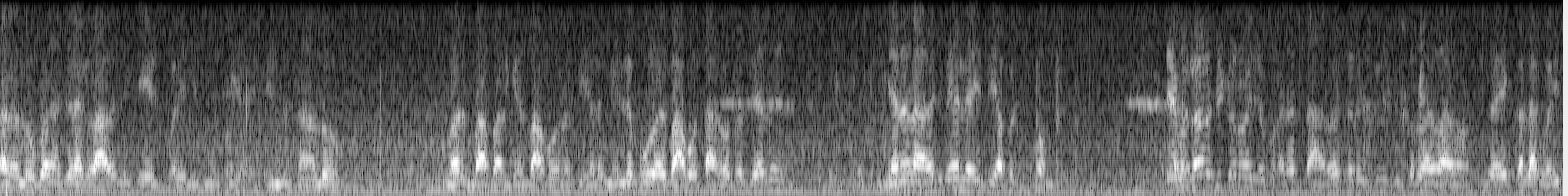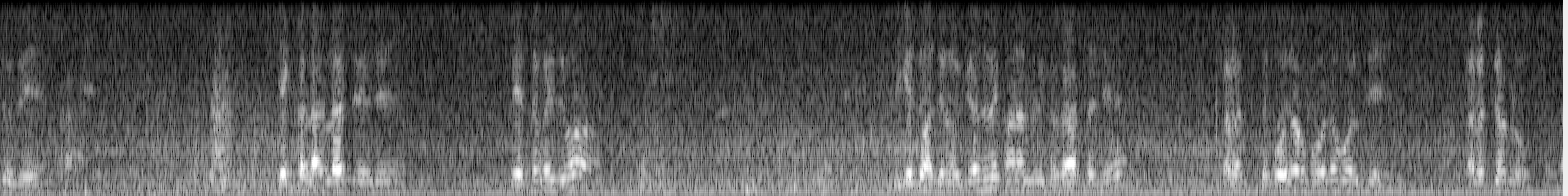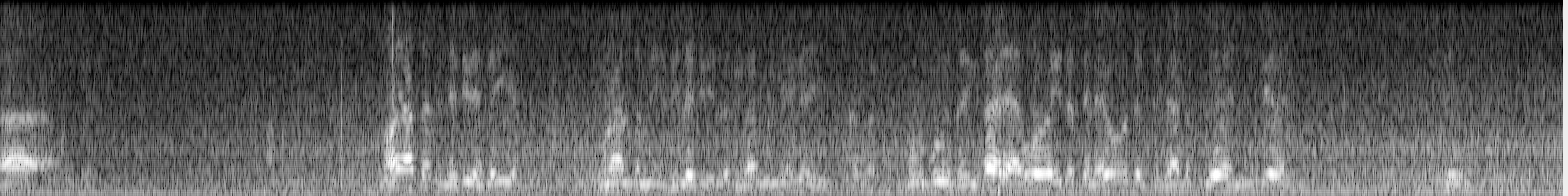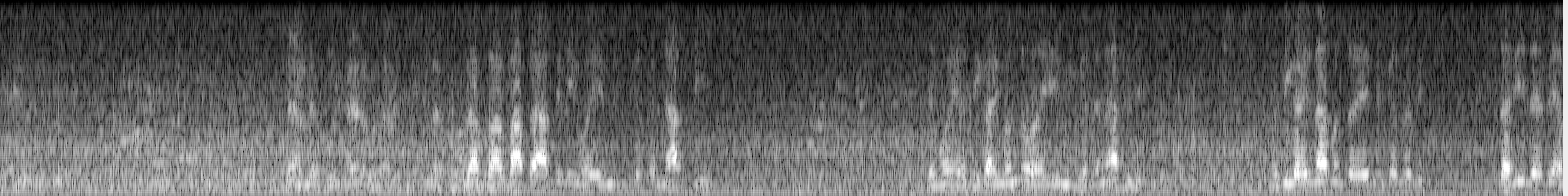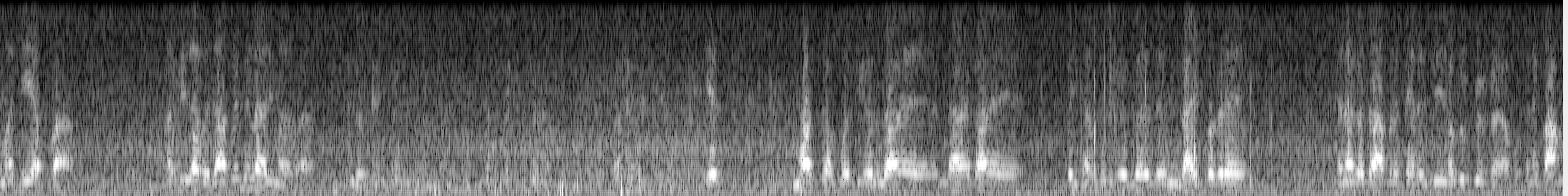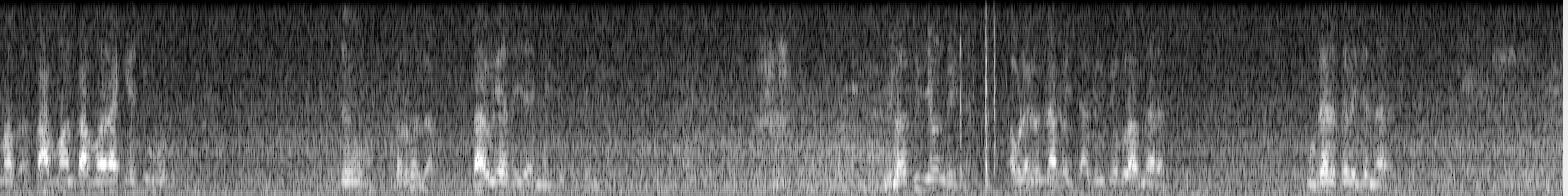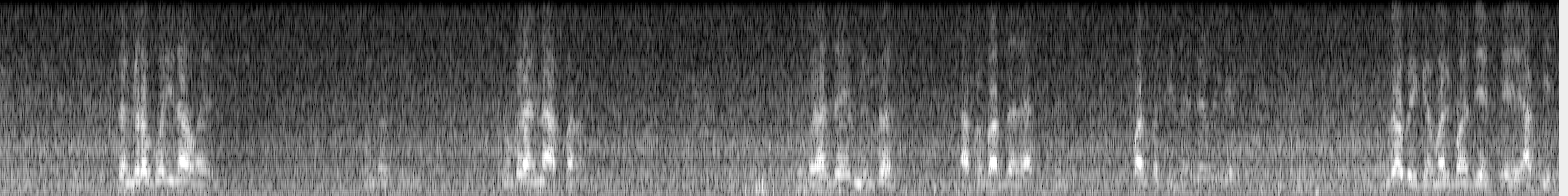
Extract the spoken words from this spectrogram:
અને લોકોને જરાક લાવેલી તેલ પડેલી હિન્દુસ્તાન લોક મારા બાબા ને બાબો નથી. એટલે મિલને પૂરો બાબો તારો તો છે ને. એને ના હોય બે લઈ હતી આપડે શું કામ? અરે તારો શું શું કરવા એક કલાક વળી જશે. એક કલાક લઈ તે તો કઈ જુઓ. કે ચોધરી નો ઉપયોગ થશે ખાણા ની ઘગડાટ થશે. બોલો બોલો બોલશે. તરત ઝઘડો. હા. રિલેટિવ ગઈ ગુણાન બંને રિલેટિવ એટલે ગઈ પૂરું થઈ ગયું. એવો ઇધર ચલે એવો ઉધર ચલે આ લેવાય નહીં બાપા- આપેલી હોય એ મિલકત ના આપતી. જેમાં અધિકારી બનતો હોય એ મિલકત ના આપી અધિકારી ના બનતો એ મિલકત નથી. દસ હજાર રૂપિયા એમાંથી આપવા. અને બીજા બધા આપણે બિલાડી મારવા. મોત ચોકમાં જીવન ગાળે દાડા ગાળે પૈસા દુરુપયોગ કરે તો ગાય પકડે. એના કરતા આપણે પહેલેથી સદુપયોગ. એને કામમાં કામમાં કામમાં રાખીએ શું બરોબર ને? દાવડિયા થઈ જાય નહીં. વિલાસી જીવન થઈ જાય. ઘરના પૈસા દુરુપયોગ લાવનારા ઉધાર ચલી જનારા સંગ્રહ કરી ના હોય. છોકરા ના આપવાના. છોકરા મિલકત. આપડે બાપ દાદા પાંચ પચીસ અમારી પાસે જે છે આપીએ.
